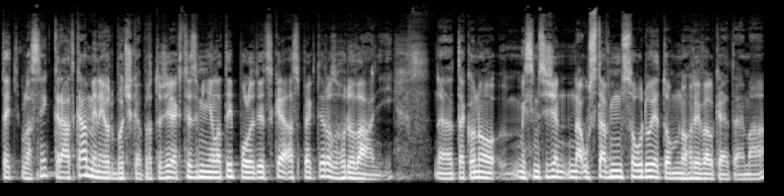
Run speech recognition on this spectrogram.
Teď vlastně krátká mini odbočka, protože jak jste zmínila ty politické aspekty rozhodování, Eh, tak ono, myslím si, že na ústavním soudu je to mnohdy velké téma.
